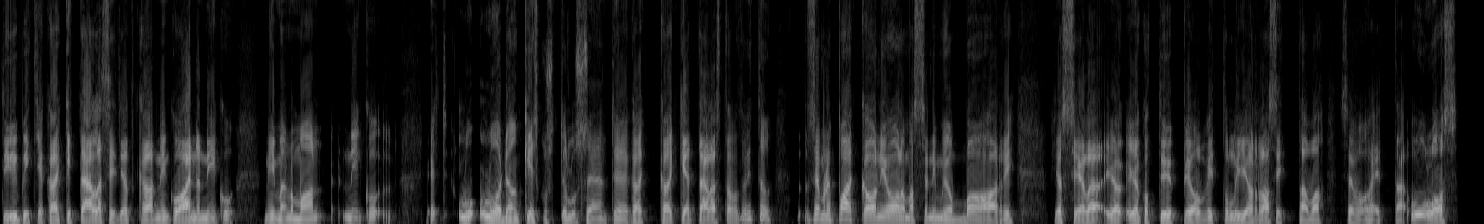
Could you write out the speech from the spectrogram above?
tyypit ja kaikki tällaiset, jotka on niin kuin, aina niin kuin, nimenomaan, niin kuin, että lu- luodaan keskustelusääntöjä ja kaikkea, kaikkea tällaista. Mutta vittu, semmoinen paikka on jo olemassa, se nimi on baari. Jos siellä jo- joku tyyppi on vittu liian rasittava, se voi heittää ulos.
